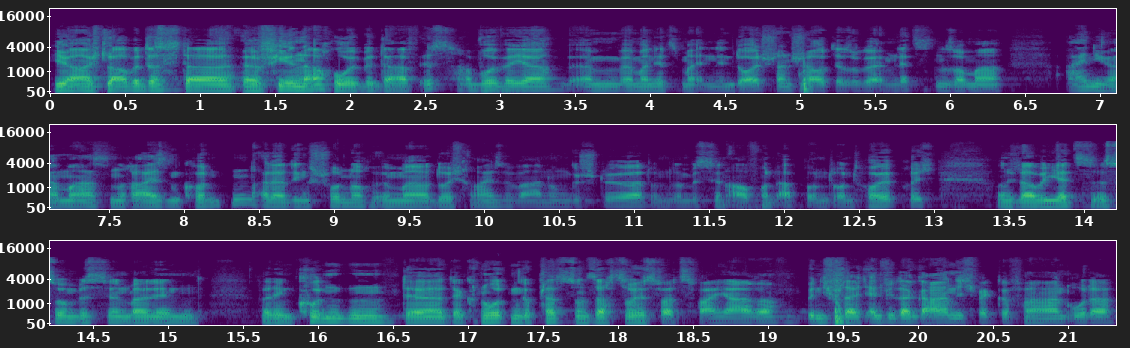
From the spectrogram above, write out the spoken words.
Ja, ich glaube, dass da äh, viel Nachholbedarf ist, obwohl wir ja, ähm, wenn man jetzt mal in, in Deutschland schaut, ja sogar im letzten Sommer einigermaßen reisen konnten, allerdings schon noch immer durch Reisewarnungen gestört und so ein bisschen auf und ab und, und holprig. Und ich glaube, jetzt ist so ein bisschen bei den bei den Kunden der, der Knoten geplatzt und sagt, so jetzt war zwei Jahre, bin ich vielleicht entweder gar nicht weggefahren oder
